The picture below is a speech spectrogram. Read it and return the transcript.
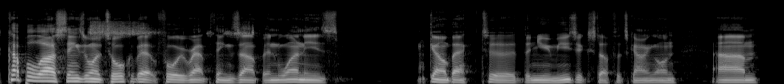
A couple last things I want to talk about before we wrap things up, and one is going back to the new music stuff that's going on. Um,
